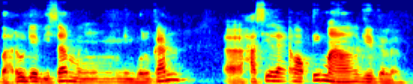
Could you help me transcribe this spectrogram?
baru dia bisa menimbulkan uh, hasil yang optimal gitu loh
